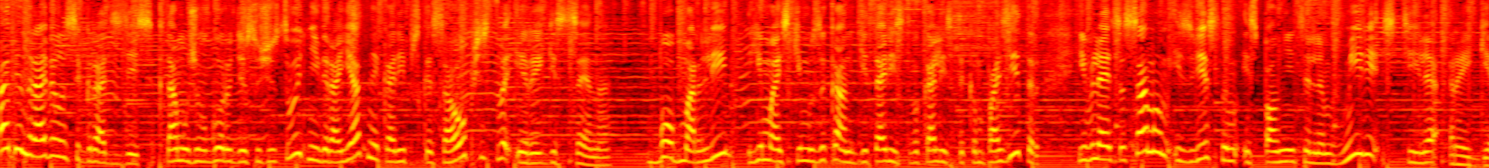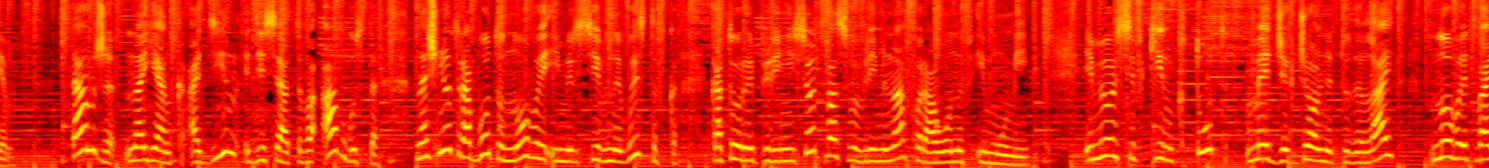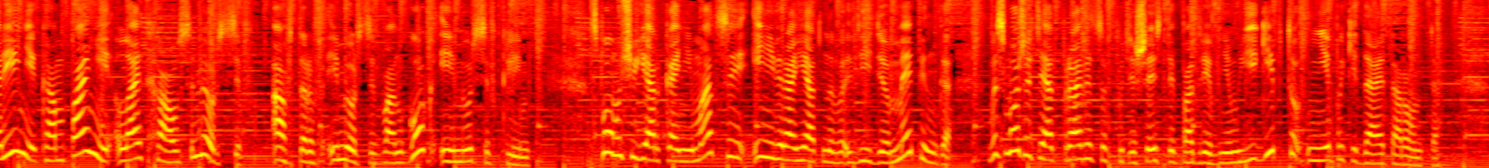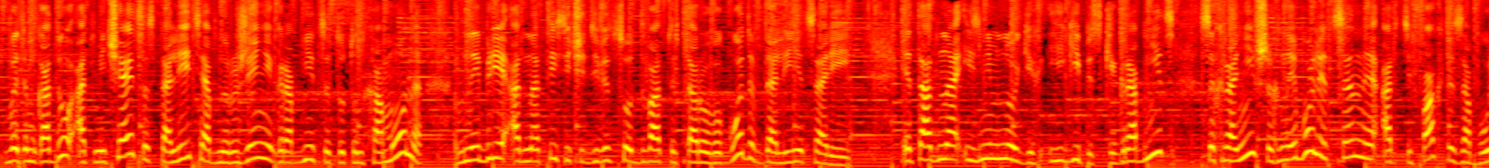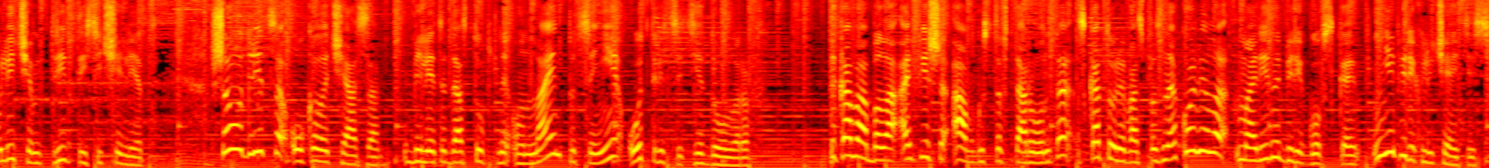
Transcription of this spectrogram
Папе нравилось играть здесь. К тому же в городе существует невероятное карибское сообщество и регги-сцена. Боб Марли, ямайский музыкант, гитарист, вокалист и композитор, является самым известным исполнителем в мире стиля регги. Там же, на Янг-1, 10 августа, начнет работу новая иммерсивная выставка, которая перенесет вас во времена фараонов и мумий. Immersive King Tut Magic Journey to the Light – Новое творение компании Lighthouse Immersive, авторов Immersive Van Gogh и Immersive Klimt. С помощью яркой анимации и невероятного видеомэппинга вы сможете отправиться в путешествие по Древнему Египту, не покидая Торонто. В этом году отмечается столетие обнаружения гробницы Тутанхамона в ноябре 1922 года в Долине Царей – это одна из немногих египетских гробниц, сохранивших наиболее ценные артефакты за более чем 3000 лет. Шоу длится около часа. Билеты доступны онлайн по цене от 30 долларов. Такова была афиша августа в Торонто, с которой вас познакомила Марина Береговская. Не переключайтесь.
